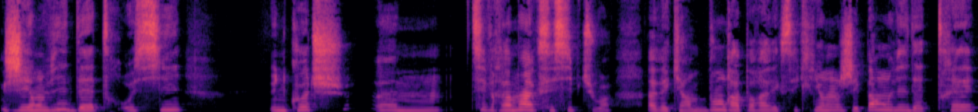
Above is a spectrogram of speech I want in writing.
J'ai envie d'être aussi une coach, c'est vraiment accessible, tu vois, avec un bon rapport avec ses clients. J'ai pas envie d'être très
